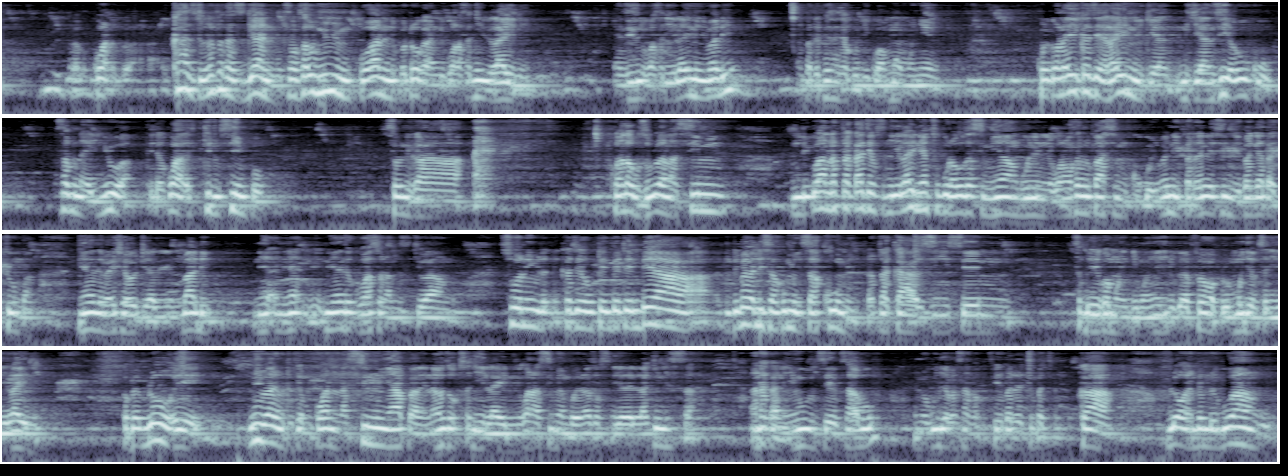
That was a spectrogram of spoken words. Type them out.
Kwa, kazi tunatafuta kazi gani? Kwa sababu mimi mkoani nilipotoka nilikuwa nasajili laini, enzi hizo nilikuwa nasajili laini ili nipate pesa za kujikwamua mwenyewe. Kwa hiyo hii kazi ya laini nikianzia huku sababu naijua itakuwa kitu simple so nika kwanza kuzurura na simu. Nilikuwa natafuta kazi ya kusajili line afu kunauza simu yangu ile nilikuwa naona kama simu kubwa. Yani nipata ile simu nipange hata chumba nianze maisha yote ya mradi ni, ni, ni, nianze kuwaso na muziki wangu. So ni kati ya kutembea tembea tutembea hadi saa kumi saa kumi tafuta kazi sehemu sababu ilikuwa mwenyeji mwenyeji nikafika kwa bro mmoja msajili line. Kwa bro eh mimi bado nimetokea mkoani na simu hapa inaweza kusajili line nilikuwa na simu ambayo inaweza kusajili line lakini sasa nataka niuze kwa sababu nimekuja hapa sana kufikiri bado chumba cha kukaa. Vlog anambia mdogo wangu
